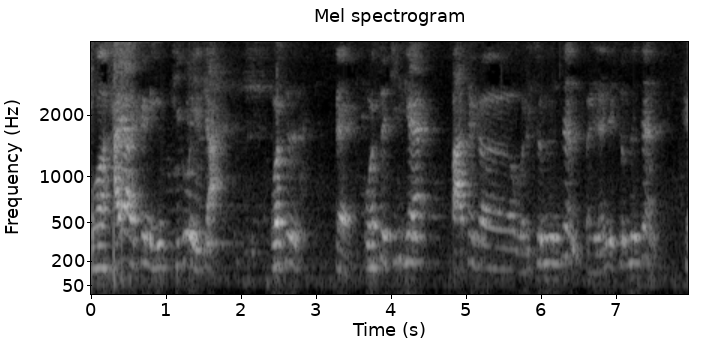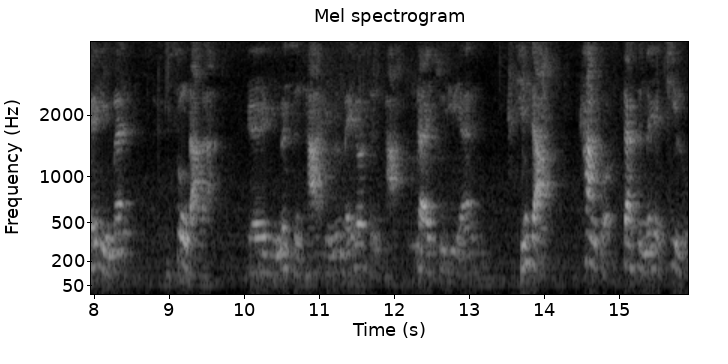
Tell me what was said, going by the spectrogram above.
我还要跟您提供一下，我是对，我是今天把这个我的身份证，本人的身份证给你们送达了。呃，你们审查，你们没有审查，在书记员、庭长看过，但是没有记录，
